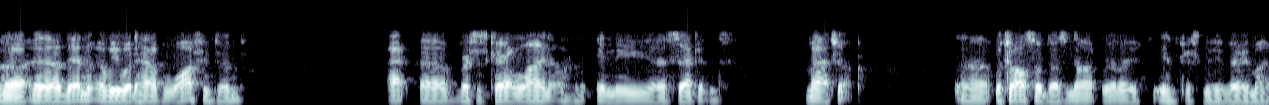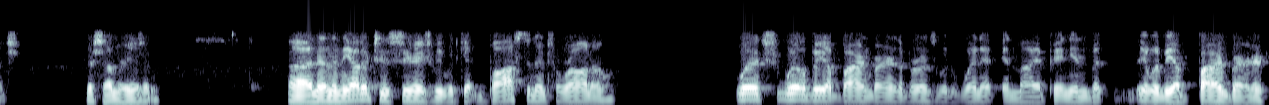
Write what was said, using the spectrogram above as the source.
Uh, then we would have Washington at, uh, versus Carolina in the uh, second matchup, uh, which also does not really interest me very much for some reason. Uh, and then in the other two series, we would get Boston and Toronto, which will be a barn burner. The Bruins would win it, in my opinion, but it would be a barn burner.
